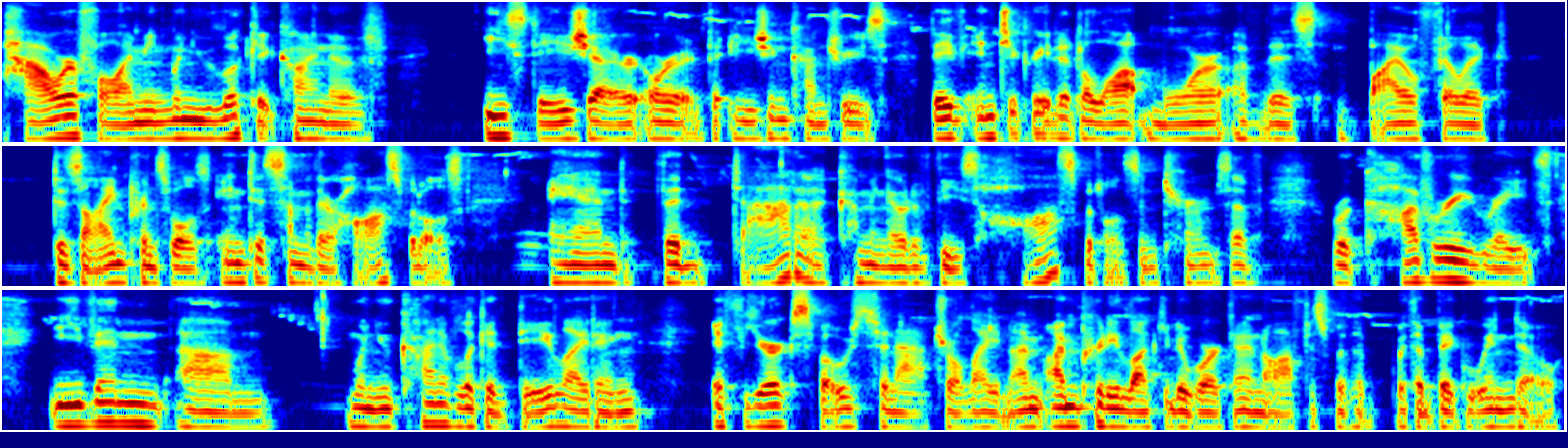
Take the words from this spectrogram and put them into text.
powerful. I mean, when you look at kind of East Asia or, or the Asian countries, they've integrated a lot more of this biophilic design principles into some of their hospitals. And the data coming out of these hospitals in terms of recovery rates, even um, when you kind of look at daylighting if you're exposed to natural light, and I'm, I'm pretty lucky to work in an office with a, with a big window,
